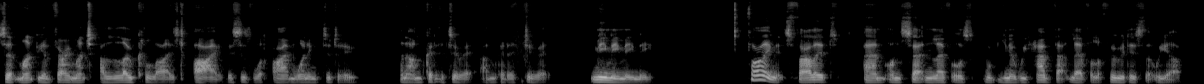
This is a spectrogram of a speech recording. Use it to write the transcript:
So it might be a very much a localized I. This is what I'm wanting to do, and I'm going to do it. I'm going to do it. Me, me, me, me. Fine, it's valid. Um, on certain levels, you know, we have that level of who it is that we are.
